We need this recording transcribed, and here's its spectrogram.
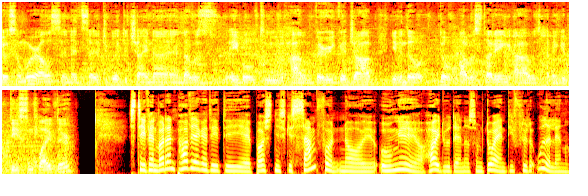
go somewhere else and I decided to go to China and I was able to have a very good job even though though I was studying I was having a decent life there. Stefan, hvordan påvirker det det øh, bosniske samfund, når øh, unge og højt uddannede som Dorian, de flytter ud af landet?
